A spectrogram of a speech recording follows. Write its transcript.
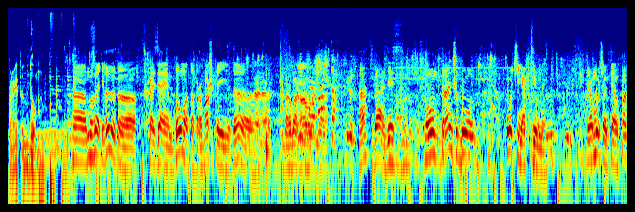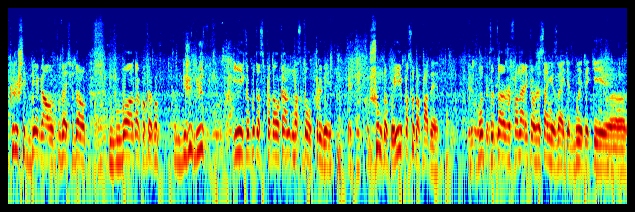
про этот дом. А, ну, знаете, да, это хозяин дома, то барабашка есть, да? Да, да. Барабашка. барабашка? А? Да, здесь. Ну, он раньше был очень активный. Прям очень активный. По крыше бегал туда-сюда. Вот. Бывало так, как он бежит, бежит, и как будто с потолка на стол прыгает. Шум такой, и посуда падает. Вот даже фонариков уже сами знаете, были такие э,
